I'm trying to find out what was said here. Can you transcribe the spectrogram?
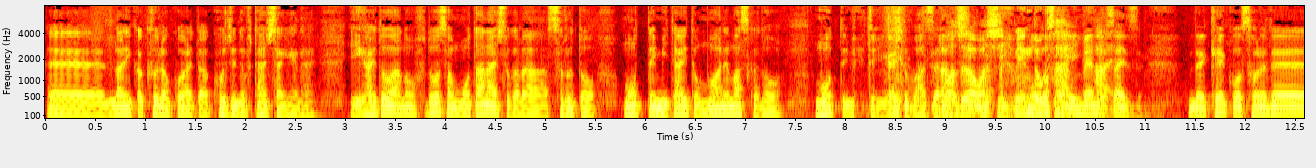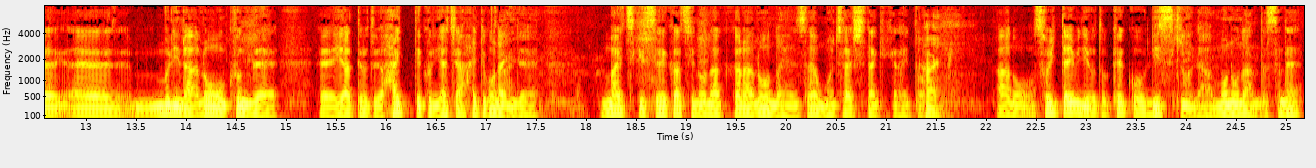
えー、何かクーラー壊れたら個人で負担しなきゃいけない。意外とあの不動産持たない人からすると持ってみたいと思われますけど、持ってみると意外と煩わしい。煩わしい。めんどくさい。めんどくさいです。はいで、結構それで、えー、無理なローンを組んで、えー、やってるという、入ってくる家賃が入ってこないんで、毎月生活費の中からローンの返済を持ち出ししなきゃいけないと。はい、あの、そういった意味で言うと結構リスキーなものなんですね。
